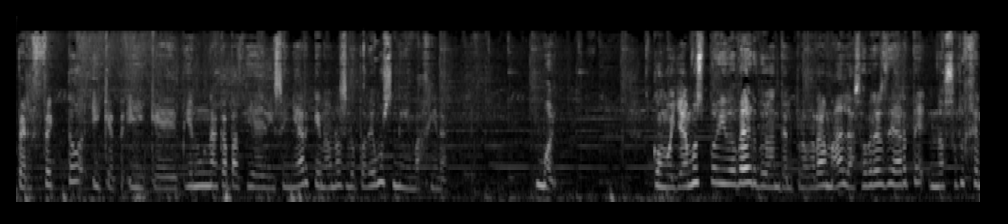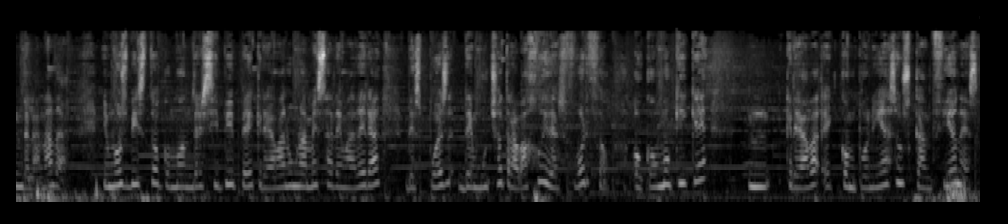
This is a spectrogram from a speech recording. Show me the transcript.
perfecto y que, y que tiene una capacidad de diseñar que no nos lo podemos ni imaginar. Bueno, como ya hemos podido ver durante el programa, las obras de arte no surgen de la nada. Hemos visto cómo Andrés y Pipe creaban una mesa de madera después de mucho trabajo y de esfuerzo, o cómo Quique creaba, eh, componía sus canciones,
